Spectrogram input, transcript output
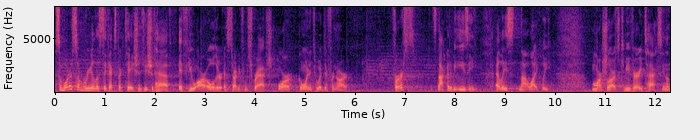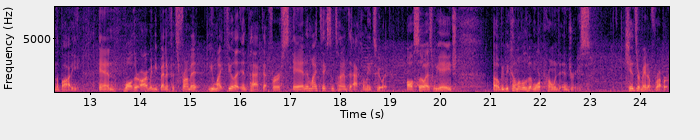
So what are some realistic expectations you should have if you are older and starting from scratch or going into a different art? First, it's not going to be easy, at least not likely. Martial arts can be very taxing on the body, and while there are many benefits from it, you might feel that impact at first, and it might take some time to acclimate to it. Also, as we age, uh, we become a little bit more prone to injuries. Kids are made of rubber.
